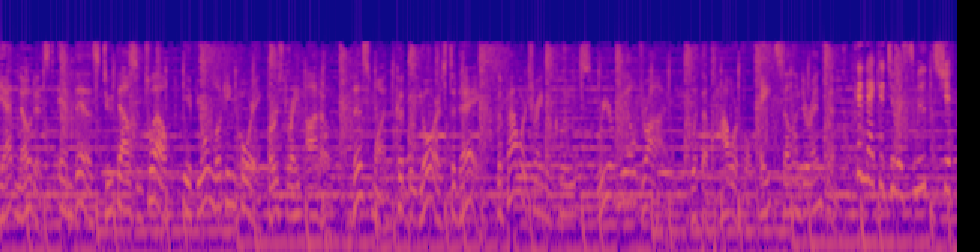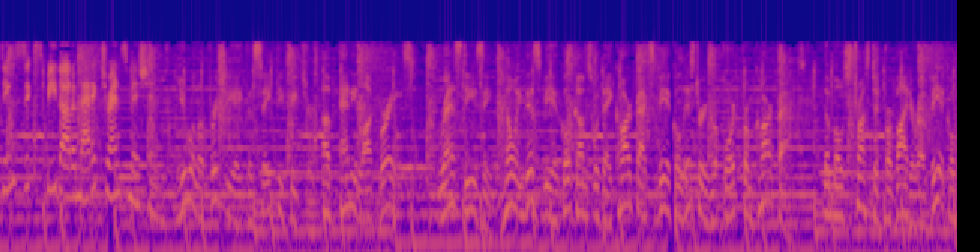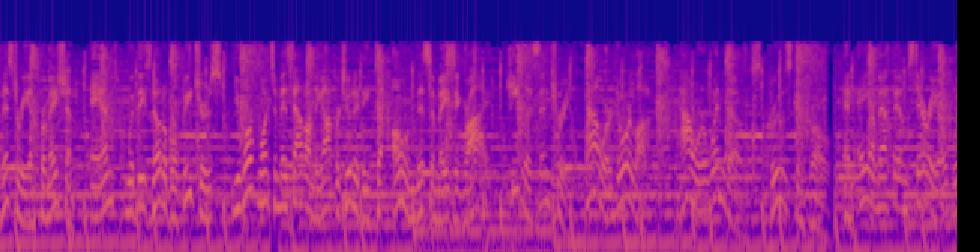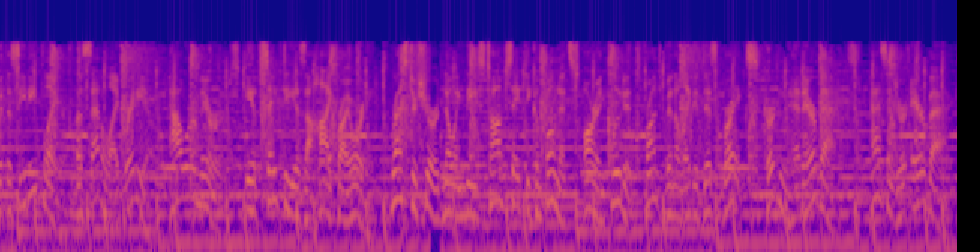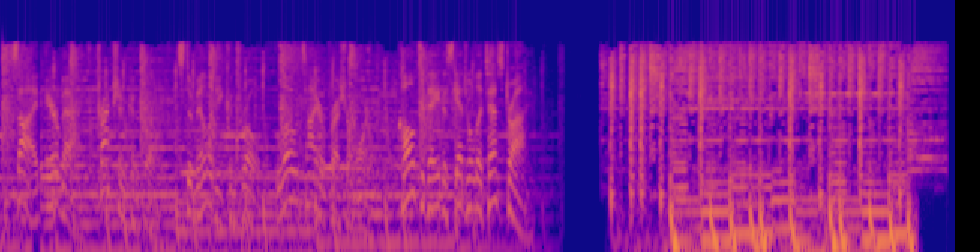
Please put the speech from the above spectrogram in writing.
get noticed in this 2012 if you're looking for a first-rate auto. This one could be yours today. The powertrain includes rear-wheel drive with a powerful eight-cylinder engine. Connected to a smooth shifting six-speed automatic transmission. You will appreciate the safety feature of anti-lock brakes. Rest easy knowing this vehicle comes with a Carfax Vehicle History Report from Carfax, the most trusted provider of vehicle history information. And with these notable features, you won't want to miss out on the opportunity to own this amazing ride. Keyless entry, power door locks, power windows, cruise control, an AM FM stereo with a CD player, a satellite radio, power mirrors. If safety is a high priority, rest assured knowing these top safety components are included. Front ventilated disc brakes, curtain head airbags, passenger airbag, side airbag, traction control, stability control, low tire pressure warning. Call today to schedule a test drive.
